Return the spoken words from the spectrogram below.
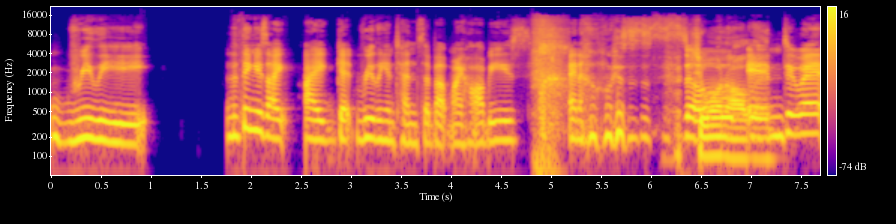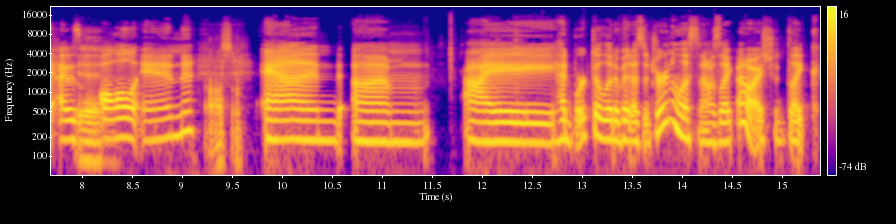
really the thing is I I get really intense about my hobbies and I was You went all so in. into it. I was Yeah. all in. Awesome. and um i had worked a little bit as a journalist and i was like oh i should like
